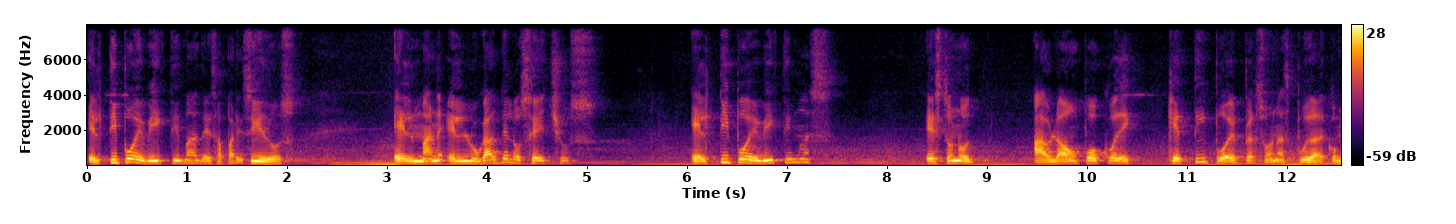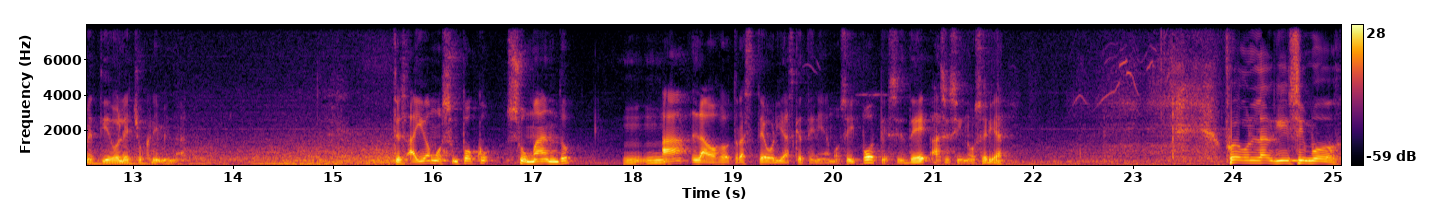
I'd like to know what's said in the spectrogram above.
el tipo de víctimas, desaparecidos, el, el lugar de los hechos, el tipo de víctimas, esto nos hablaba un poco de qué tipo de personas pudo haber cometido el hecho criminal. Entonces ahí vamos un poco sumando a las otras teorías que teníamos e hipótesis de asesino serial. Fue un larguísimo...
